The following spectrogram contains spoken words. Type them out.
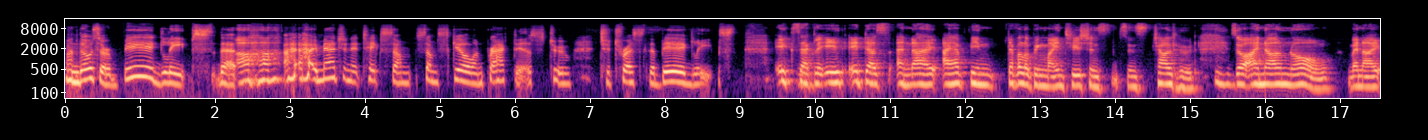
And those are big leaps that Uh-huh. I, I imagine it takes some some skill and practice to to trust the big leaps. Exactly, it, it does. And I, I have been developing my intuitions since childhood. So I now know when I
